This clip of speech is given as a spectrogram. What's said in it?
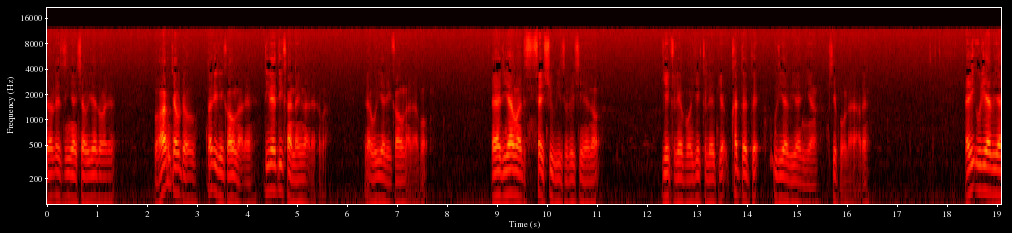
ကြာလေးစဉ်းညာလျှောက်ရဲသွားတယ်ဘာမှကြောက်တော့တတိတွေကောင်းလာတယ်တီးလည်းတီးခံနိုင်လာတယ်ဟောအဲဝိရိယတွေကောင်းလာတာပေါ့အဲဒီကမှဆက်ရှုပြီဆိုလို့ရှိရင်တော့ ရိတ်ကလေးပေါ်ရိတ်ကလေးပြောက်ခတ်တဲ့တဲ့ဥရိယဗျာညာဖြစ်ပေါ်လာတာပဲအဲဒီဥရိယဗျာ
